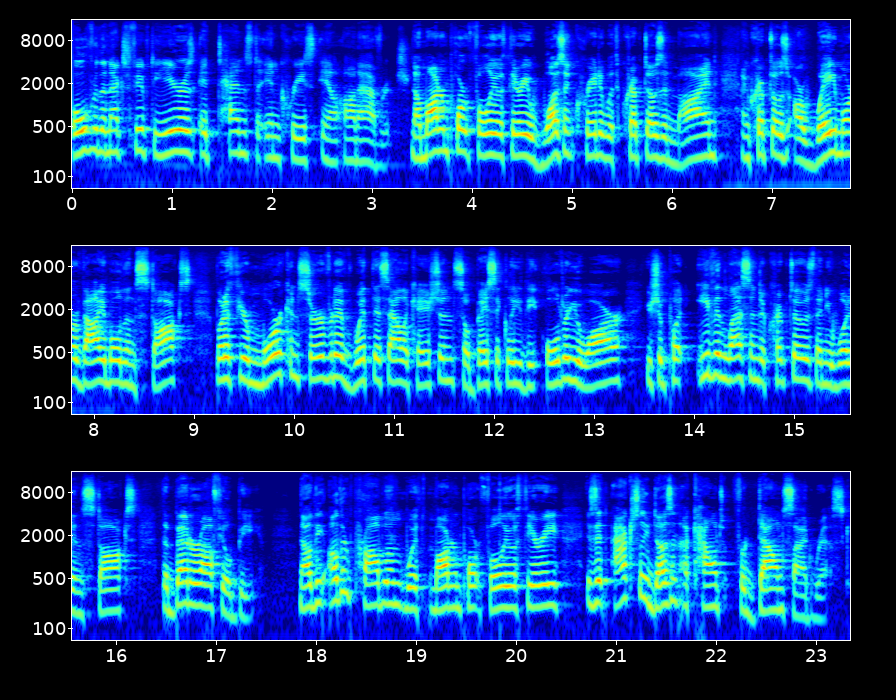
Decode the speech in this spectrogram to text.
over the next 50 years it tends to increase on average. Now, modern portfolio theory wasn't created with cryptos in mind, and cryptos are way more valuable than stocks. But if you're more conservative with this allocation, so basically the older you are, you should put even less into cryptos than you would in stocks, the better off you'll be. Now, the other problem with modern portfolio theory is it actually doesn't account for downside risk.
